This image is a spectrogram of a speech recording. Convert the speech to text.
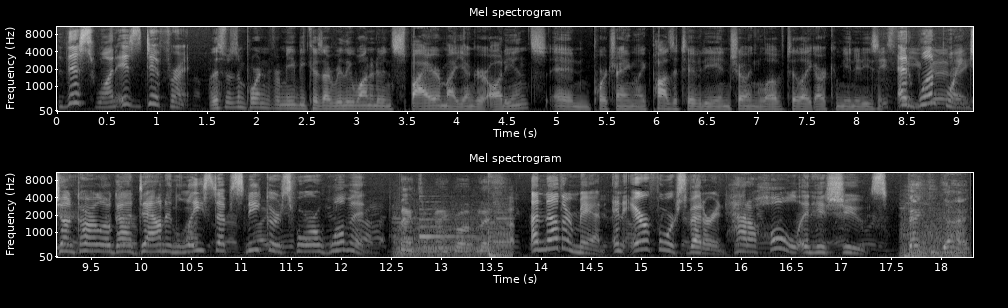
this one is different. This was important for me because I really wanted to inspire my younger audience in portraying like positivity and showing love to like our communities. At one point, Giancarlo got down and laced up sneakers for a woman. Thank you, man. God bless you. Another man, an Air Force veteran, had a hole in his shoes. Thank you, God.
